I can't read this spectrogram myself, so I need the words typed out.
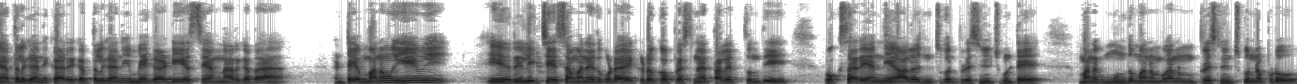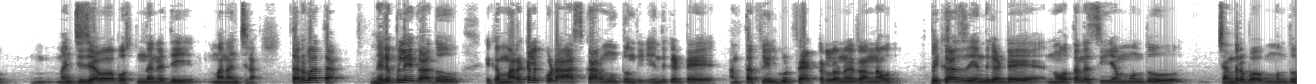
నేతలు కానీ కార్యకర్తలు కానీ మెగా డిఎస్సీ అన్నారు కదా. అంటే మనం ఏమి రిలీజ్ చేశామనేది కూడా ఇక్కడ ఒక ప్రశ్న తలెత్తుంది. ఒకసారి అన్నీ ఆలోచించుకొని ప్రశ్నించుకుంటే మనకు ముందు మనం మనం ప్రశ్నించుకున్నప్పుడు మంచి జవాబు వస్తుందనేది మన అంచనా. తర్వాత మెరుపులే కాదు ఇక మరకలకు కూడా ఆస్కారం ఉంటుంది. ఎందుకంటే అంత ఫీల్ గుడ్ ఫ్యాక్టర్లోనే రన్ అవ్వదు. బికాజ్ ఎందుకంటే నూతన సీఎం ముందు చంద్రబాబు ముందు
